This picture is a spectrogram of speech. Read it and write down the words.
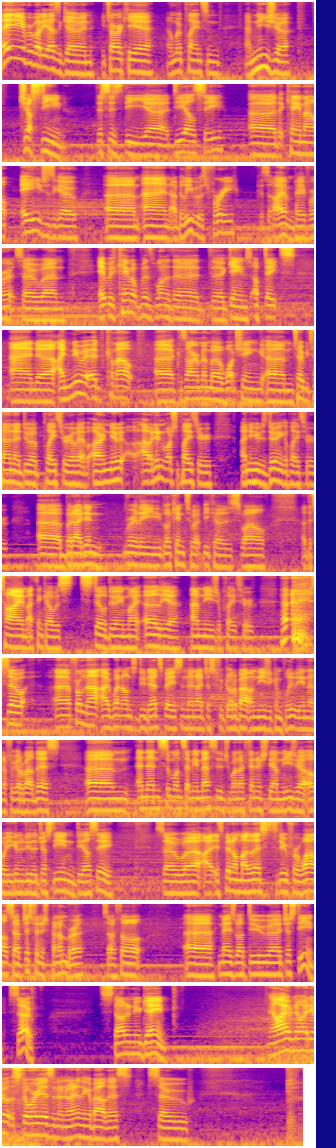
Hey everybody, how's it going? Utorak here, and we're playing some Amnesia Justine. This is the uh, DLC uh, that came out ages ago, um, and I believe it was free, because I haven't paid for it, so um, it was came up with one of the, the game's updates, and uh, I knew it had come out because I remember watching um, Toby Turner do a playthrough of it, but I knew I didn't watch the playthrough, I knew he was doing a playthrough, uh, but I didn't really look into it because, well, at the time I think I was still doing my earlier Amnesia playthrough. so uh, from that I went on to do Dead Space and then I just forgot about Amnesia completely and then I forgot about this. Um, and then someone sent me a message when I finished the Amnesia, oh, are you going to do the Justine DLC? So uh, I, it's been on my list to do for a while, so I've just finished Penumbra, so I thought, uh, may as well do uh, Justine. So, start a new game. Now, I have no idea what the story is. I don't know anything about this. So,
